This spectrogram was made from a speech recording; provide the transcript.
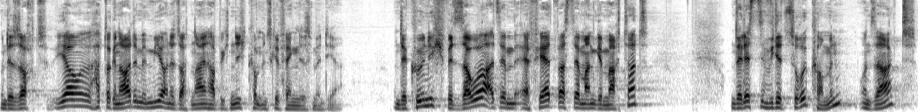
Und er sagt, ja, habt ihr Gnade mit mir? Und er sagt, nein, habe ich nicht, komm ins Gefängnis mit dir. Und der König wird sauer, als er erfährt, was der Mann gemacht hat. Und er lässt ihn wieder zurückkommen und sagt,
